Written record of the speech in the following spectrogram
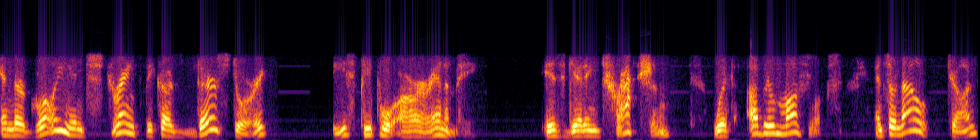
And they're growing in strength because their story, these people are our enemy, is getting traction with other Muslims. And so now, John,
